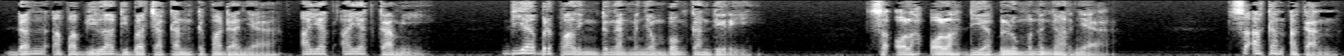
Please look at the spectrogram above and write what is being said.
dan apabila dibacakan kepadanya ayat-ayat kami, dia berpaling dengan menyombongkan diri, seolah-olah dia belum mendengarnya. Seakan-akan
